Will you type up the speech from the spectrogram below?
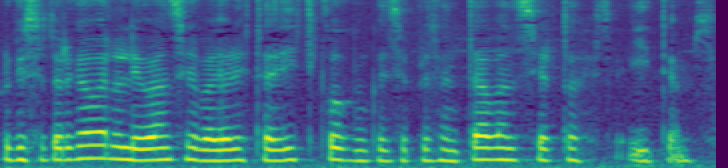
porque se otorgaba relevancia al valor estadístico con que se presentaban ciertos ítems.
